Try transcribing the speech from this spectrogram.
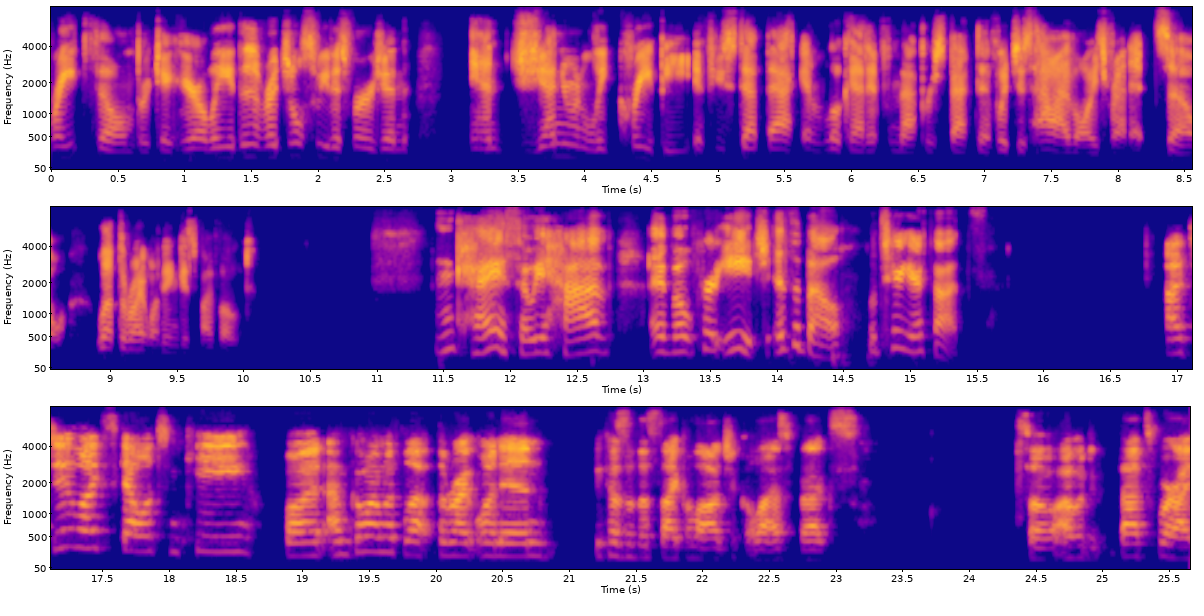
Great film particularly the original swedish version and genuinely creepy if you step back and look at it from that perspective which is how i've always read it. So let the right one in gets my vote. Okay, so we have a vote for each. Isabel, let's hear your thoughts. I do like Skeleton Key, but I'm going with Let the Right One In because of the psychological aspects. So I would. That's where I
